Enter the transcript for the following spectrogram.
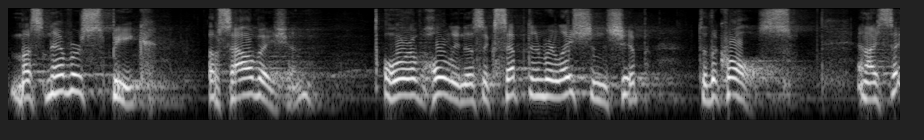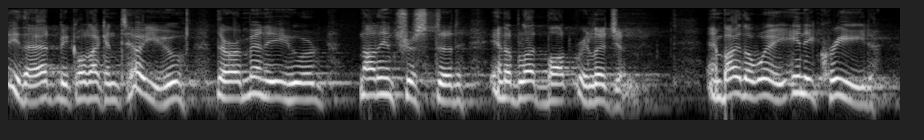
Must never speak of salvation or of holiness except in relationship to the cross. And I say that because I can tell you there are many who are not interested in a blood bought religion. And by the way, any creed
